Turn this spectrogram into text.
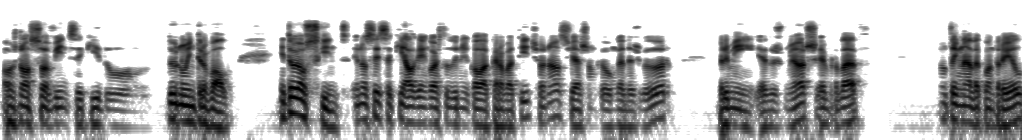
aos nossos ouvintes aqui do, do No Intervalo. Então é o seguinte, eu não sei se aqui alguém gosta do Nicolau Karabatic ou não, se acham que é um grande jogador. Para mim é dos melhores, é verdade. Não tenho nada contra ele.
